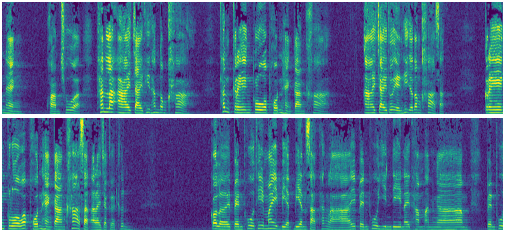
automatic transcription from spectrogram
ลแห่งความชั่ว ท่านละอายใจที่ท่านต้องฆ่า ท่านเกรงกลัวผลแห่งการฆ่า อายใจตัวเองที่จะต้องฆ่าสัตว์ เกรงกลัวว่าผลแห่งการฆ่าสัตว์อะไรจะเกิดขึ้น ก็เลยเป็นผู้ที่ไม่เบียดเบียนสัตว์ทั้งหลาย เป็นผู้ยินดีในธรรมอันงาม เป็นผู้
